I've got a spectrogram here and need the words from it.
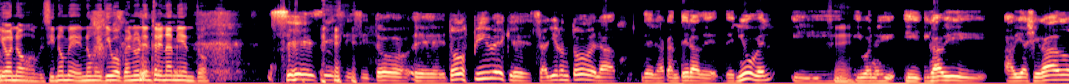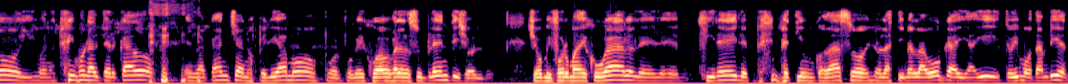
yo no, si no me, no me equivoco, en un entrenamiento. Sí, sí, sí, sí, eh, todos pibes que salieron todos de la, de la cantera de, Newell y, y bueno, y, y Gaby había llegado y bueno, tuvimos un altercado en la cancha, nos peleamos por, porque jugaba para los suplentes y yo, yo mi forma de jugar, le, giré y le metí un codazo y lo lastimé en la boca y ahí tuvimos también,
